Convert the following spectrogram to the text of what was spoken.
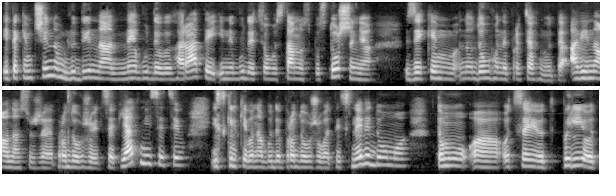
і таким чином людина не буде вигорати і не буде цього стану спустошення, з яким ну довго не протягнути. А війна у нас вже продовжується 5 місяців, і скільки вона буде продовжуватись, невідомо. Тому е, оцей от період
